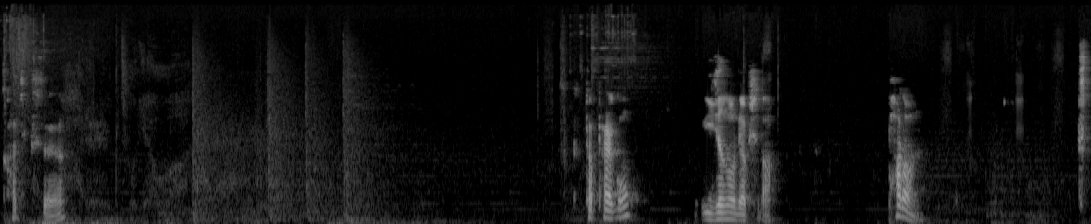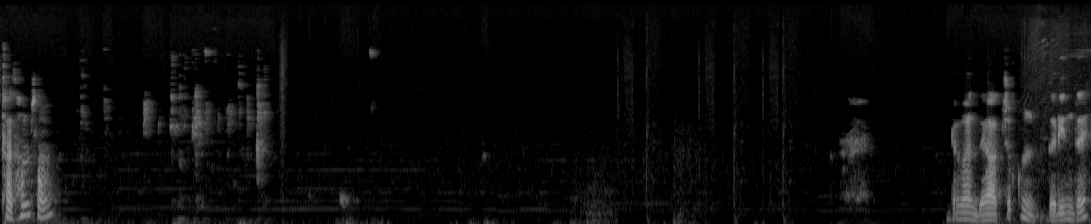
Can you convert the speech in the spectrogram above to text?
카직스 스타 팔고 이전오리 합시다. 8원. 스타 삼성? 그러면 내가 조금 느린데?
